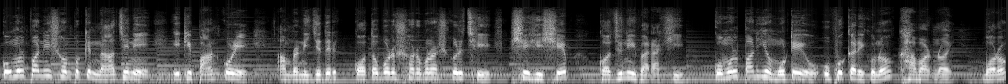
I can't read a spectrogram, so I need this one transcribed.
কোমল পানীয় সম্পর্কে না জেনে এটি পান করে আমরা নিজেদের কত বড় সর্বনাশ করেছি সে হিসেব কজনই বা রাখি। কোমল পানীয় মোটেও উপকারী কোনো খাবার নয়, বরং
